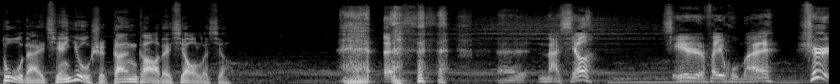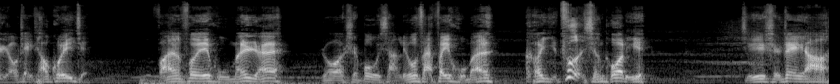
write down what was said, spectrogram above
杜乃谦又是尴尬的笑了笑。呃，那行，昔日飞虎门是有这条规矩。凡飞虎门人，若是不想留在飞虎门，可以自行脱离。即使这样，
